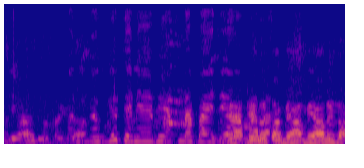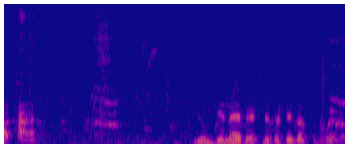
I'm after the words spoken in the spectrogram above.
शांतता घ्या योग्य ते न्याय भेटला पाहिजे भेटायला आम्हाला तर आम्ही आम्ही आलो ना हा. योग्य नाही भेटण्यासाठी जातो पाहिजे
